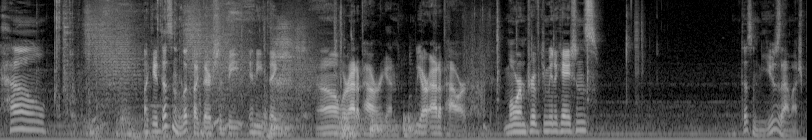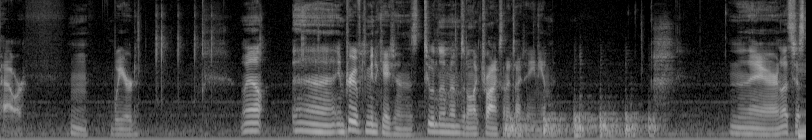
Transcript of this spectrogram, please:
how... Like, it doesn't look like there should be anything... Oh, we're out of power again. We are out of power. More improved communications? doesn't use that much power. Hmm, weird. Well, uh, improved communications, two aluminums and electronics and a titanium. There, let's just...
